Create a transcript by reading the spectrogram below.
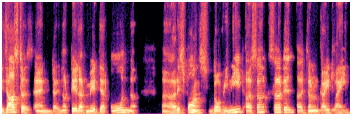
disasters and uh, you know tailor made their own uh, response. Though we need a certain uh, general guideline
